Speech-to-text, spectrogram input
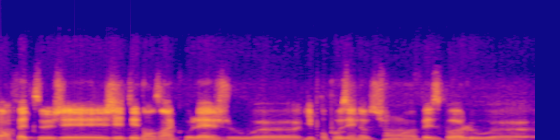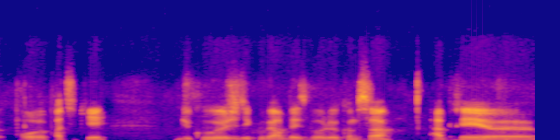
en fait, été dans un collège où ils proposaient une option baseball ou pour pratiquer. Du coup, euh, j'ai découvert le baseball euh, comme ça. Après, euh,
